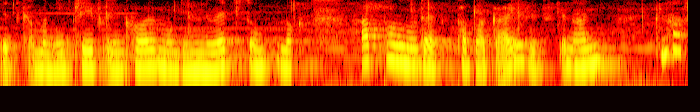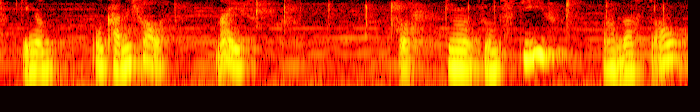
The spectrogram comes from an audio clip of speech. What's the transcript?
Jetzt kann man den klebrigen Kolben und den Redstone-Block abbauen und der Papagei sitzt in einem Glasdingen und kann nicht raus. Nice. So, gehen wir zum Steve. Machen das auch.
